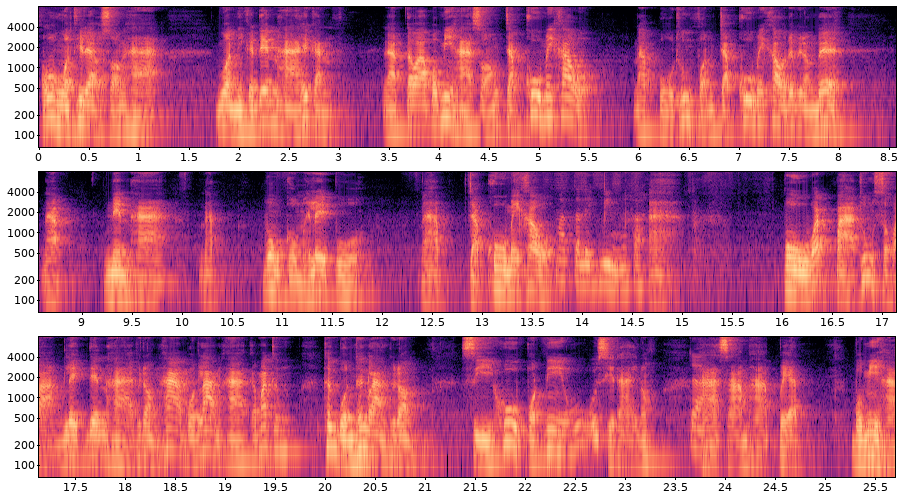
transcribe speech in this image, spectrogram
โอ้งวที่แล้วสองหางวดนี้ก็เด่นหาให้กันนะครับแต่ว่าบ่มีหาสองจับคู่ไม่เข้า นะครับปูทุ่งฝนจับคู่ไม่เข้าได้อพี่น้องเด้อนะครับ เน้นหานะครับวงกลมให้เลยปูนะครับ จับคู่ไม่เข้ามาตะเล็กวิ่งนะคะปู่วัดป่าทุ่งสว่างเหล็กเด่นหาพี่น้องห้าบนล่างหากระมัดทั้งทั้งบนทั้งล่างพี่น้องสี่คู่ปลดหนี่โอ้เสียดายเนาะจ้ะ หาสามหาแปดบ่มีหา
